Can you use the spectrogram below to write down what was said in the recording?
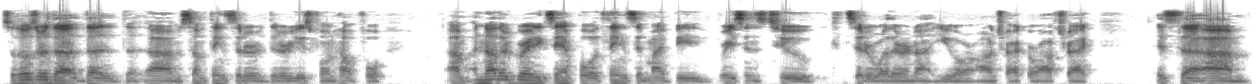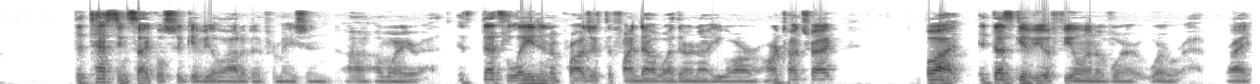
So those are the the, the um, some things that are that are useful and helpful. Um, another great example of things that might be reasons to consider whether or not you are on track or off track is the um, the testing cycle should give you a lot of information uh, on where you're at. It's, that's late in a project to find out whether or not you are or aren't on track but it does give you a feeling of where, where we're at, right?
